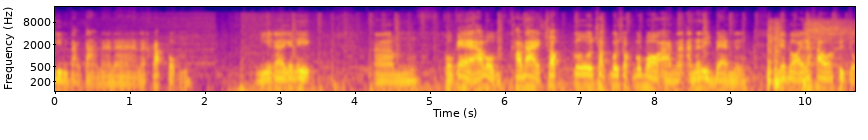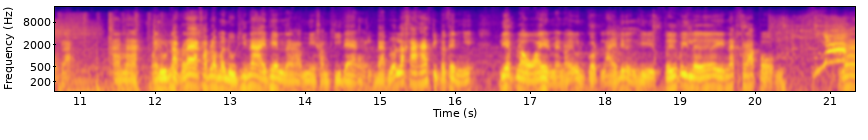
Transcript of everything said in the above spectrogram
กินต่างๆ นานานะครับผมมีอะไรกันอีกอืม โกแก่ครับผมเข้าได้ช็อกโกช็อกโกช็อกโกบอลอ่านอันนั้นอีกแบรนด์หนึ่งเรียบร้อยถ้าเข้าก็คือจบละอะมา มาดูอันดับแรกครับ เรามาดูที่หน้าไอเทมนะครับ มีคำพีร์แดงแบบลดราคา 50%อย่างนี้ เรียบร้อย เห็นไหมน้อยอุ่นกดไลค์ไปหนึ่งที ซื้อไปเลยนะครับผมหน้า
